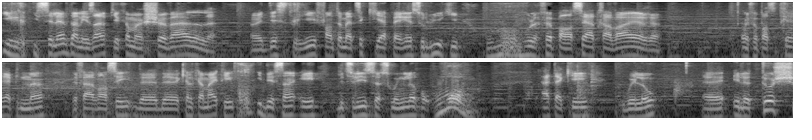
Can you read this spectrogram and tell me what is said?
il, il s'élève dans les airs, puis il y a comme un cheval, un destrier fantomatique qui apparaît sous lui et qui le fait passer à travers. On le fait passer très rapidement, le fait avancer de, quelques mètres et pff, il descend et il utilise ce swing-là pour attaquer Willow. Euh, et le touche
